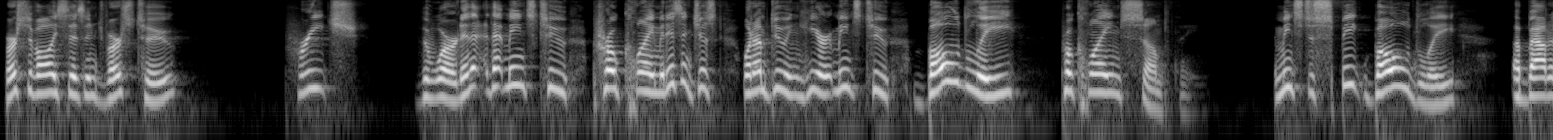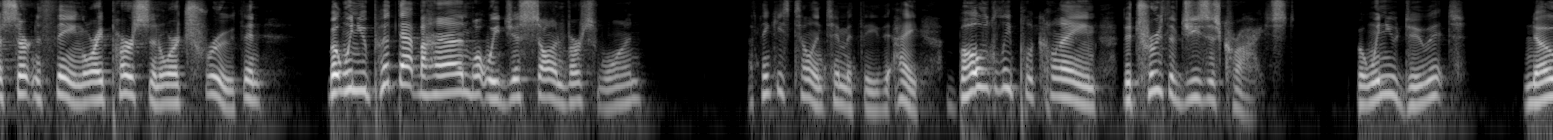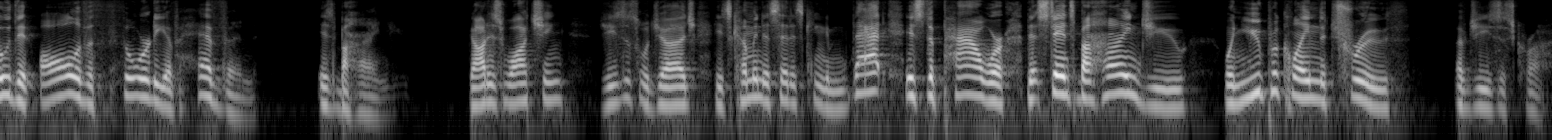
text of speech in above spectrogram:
First of all, he says in verse 2 preach the word. And that, means to proclaim. It isn't just what I'm doing here, it means to boldly proclaim something. It means to speak boldly about a certain thing or a person or a truth. And but when you put that behind what we just saw in verse 1, I think he's telling Timothy that, hey, boldly proclaim the truth of Jesus Christ. But when you do it, know that all of authority of heaven is behind you. God is watching. Jesus will judge. He's coming to set his kingdom. That is the power that stands behind you when you proclaim the truth of Jesus Christ.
